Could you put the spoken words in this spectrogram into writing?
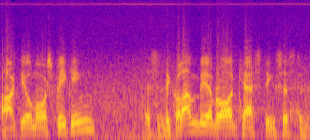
Art Gilmore speaking. This is the Columbia Broadcasting System.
